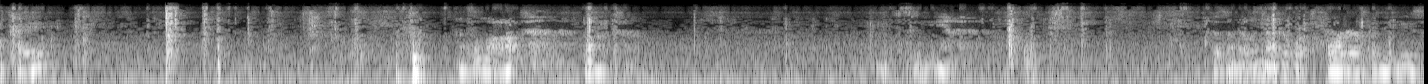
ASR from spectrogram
okay. That's a lot, but, let's see. Doesn't really matter what order for these.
